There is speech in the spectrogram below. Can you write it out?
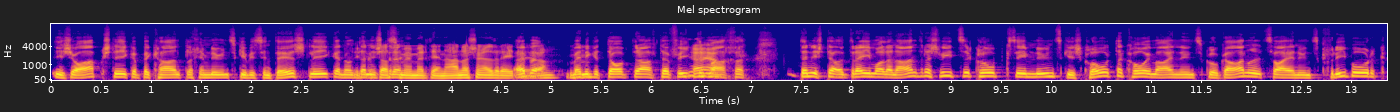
ist ja abgestiegen bekanntlich im 90 bis in die erste Liga und dann ist das müssen wir dann auch noch schnell reden. Eben, ja. wenn ich da drauf darf weitermachen dann ist da dreimal ein anderer Schweizer Club gewesen. Im 90 ist Kloten gekommen, im 91 Lugano, im 92 Freiburg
